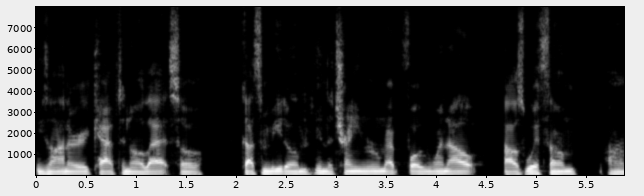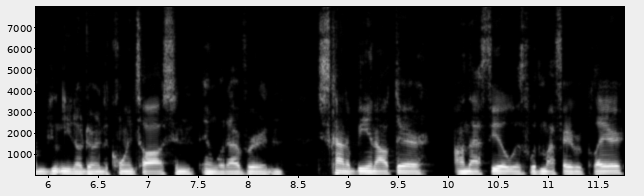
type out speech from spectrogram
He's honorary captain, all that. So got to meet him in the training room right before we went out. I was with him, um, you know, during the coin toss and, and whatever, and just kind of being out there on that field with with my favorite player.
